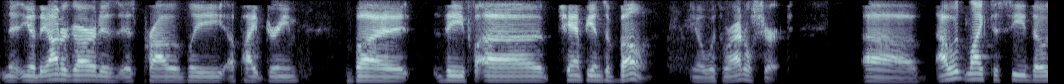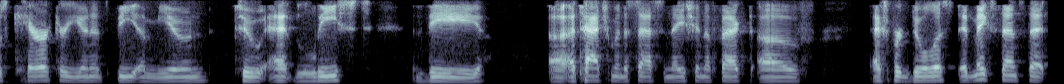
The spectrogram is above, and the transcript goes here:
you know, the honor guard is is probably a pipe dream, but the uh, Champions of Bone, you know, with Rattleshirt. Uh, I would like to see those character units be immune to at least the uh, attachment assassination effect of expert duelist. It makes sense that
